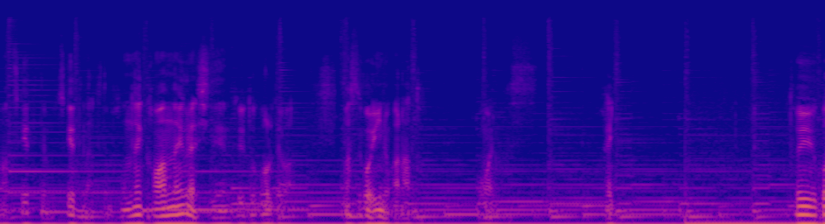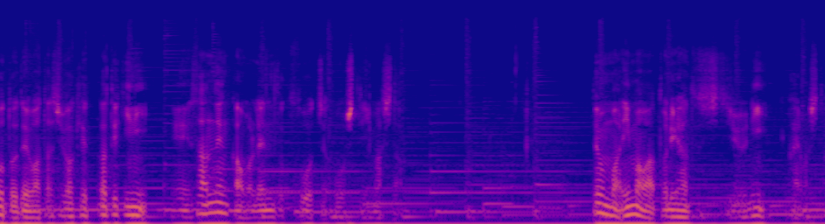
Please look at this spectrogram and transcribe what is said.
まあつけてもつけてなくてもそんなに変わんないぐらい自然というところでは、まあすごいいいのかなと思います。はい。ということで私は結果的に、え、3年間は連続装着をしていました。でもまあ今は取り外し中に変えました。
